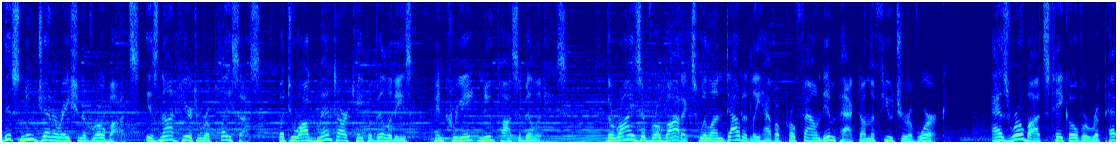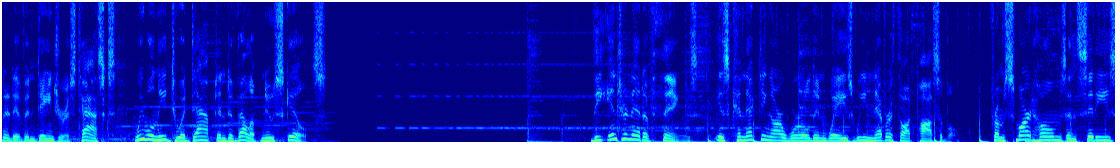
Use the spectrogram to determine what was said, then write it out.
This new generation of robots is not here to replace us, but to augment our capabilities and create new possibilities. The rise of robotics will undoubtedly have a profound impact on the future of work. As robots take over repetitive and dangerous tasks, we will need to adapt and develop new skills. The Internet of Things is connecting our world in ways we never thought possible. From smart homes and cities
